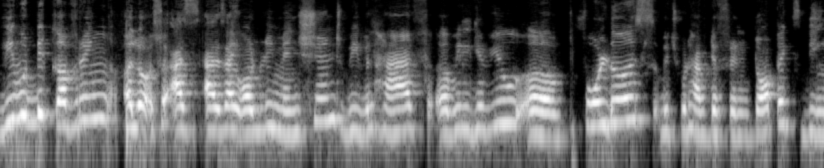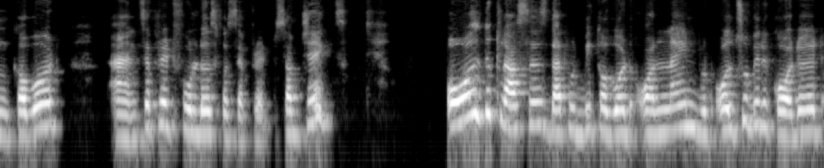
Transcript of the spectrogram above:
We would be covering a lot so as as i already mentioned we will have uh, we'll give you uh, folders which would have different topics being covered and separate folders for separate subjects all the classes that would be covered online would also be recorded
